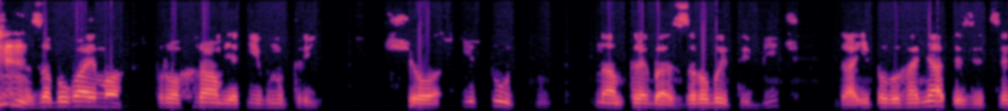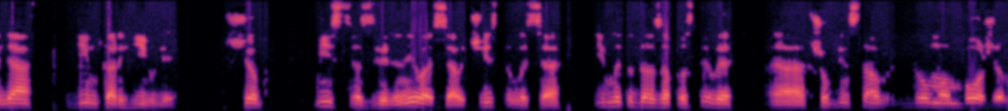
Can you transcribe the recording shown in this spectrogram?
забуваємо про храм, який внутрі. Що і тут нам треба зробити біч да, і повиганяти звідсиля дім торгівлі, щоб місце звільнилося, очистилося, і ми туди запустили, е, щоб він став домом Божим,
